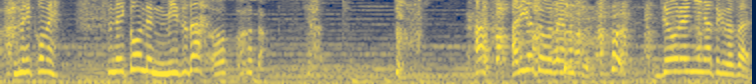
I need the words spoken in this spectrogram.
詰め込め。詰め込んで水だ。あ、わかった。じゃあ、ありがとうございます。常連になってください。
